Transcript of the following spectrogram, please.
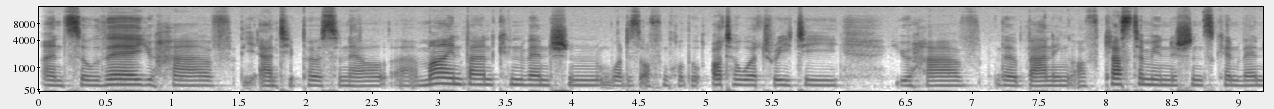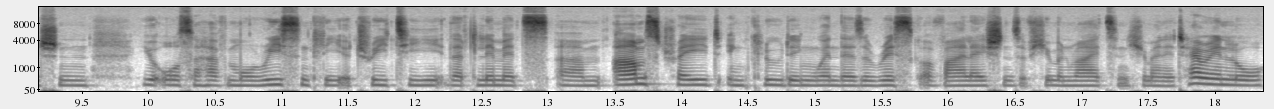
And so there you have the anti-personnel uh, mine ban convention, what is often called the Ottawa Treaty. You have the banning of cluster munitions convention. You also have more recently a treaty that limits um, arms trade, including when there's a risk of violations of human rights and humanitarian law.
